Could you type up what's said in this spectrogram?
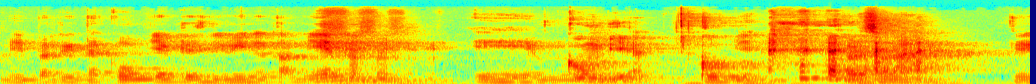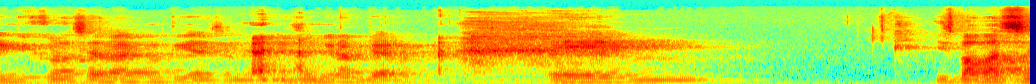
mi perrita Cumbia que es divina también. Eh, cumbia. Cumbia, personaje. Tienen que conocerlo algún día, es un, es un gran perro. Eh, mis papás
